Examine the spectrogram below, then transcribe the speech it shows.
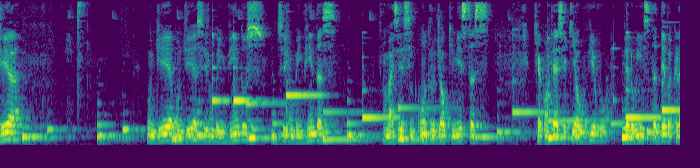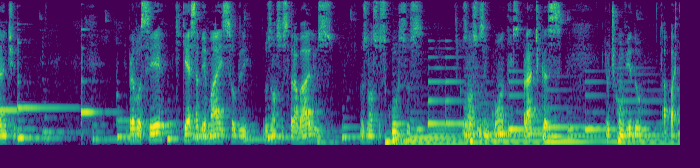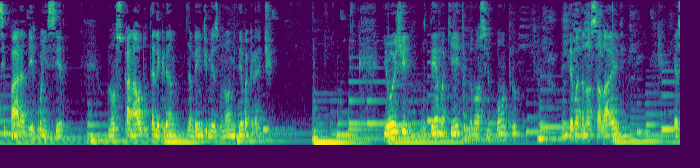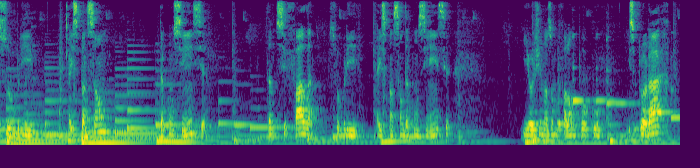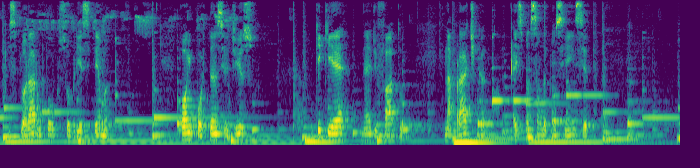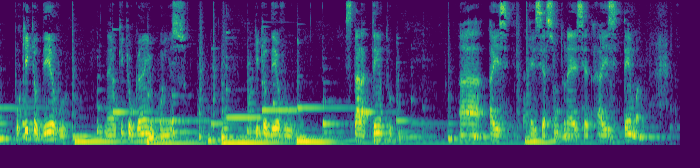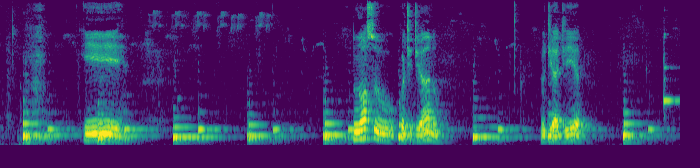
Dia, bom dia, bom dia, sejam bem-vindos, sejam bem-vindas a mais esse encontro de alquimistas que acontece aqui ao vivo pelo Insta Devacrante. E para você que quer saber mais sobre os nossos trabalhos, os nossos cursos, os nossos encontros, práticas, eu te convido a participar, a vir conhecer o nosso canal do Telegram, também de mesmo nome, Devacrante. E hoje o tema aqui do nosso encontro, o tema da nossa live é sobre a expansão da consciência. Tanto se fala sobre a expansão da consciência e hoje nós vamos falar um pouco, explorar, explorar um pouco sobre esse tema qual a importância disso, o que, que é, né, de fato, na prática, a expansão da consciência, por que, que eu devo, né, o que, que eu ganho com isso, por que, que eu devo estar atento a, a, esse, a esse assunto, né, a esse, a esse tema. E nosso cotidiano, no dia a dia,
